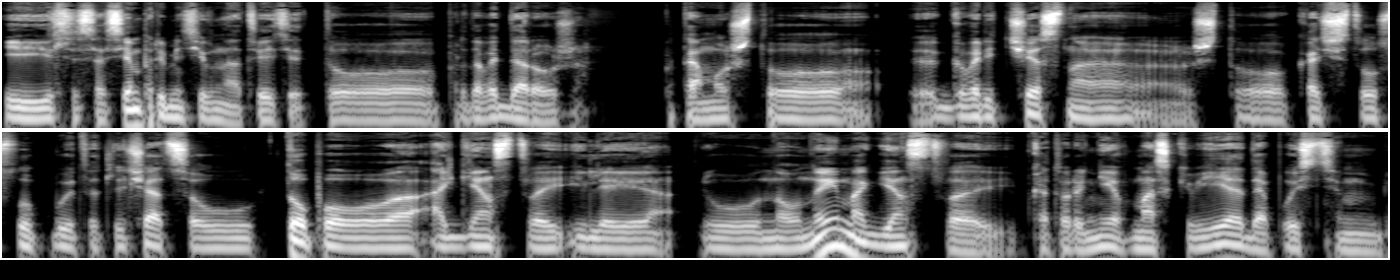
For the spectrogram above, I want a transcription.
И если совсем примитивно ответить, то продавать дороже потому что э, говорить честно, что качество услуг будет отличаться у топового агентства или у no-name агентства, которое не в Москве, допустим,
